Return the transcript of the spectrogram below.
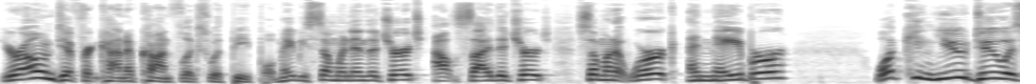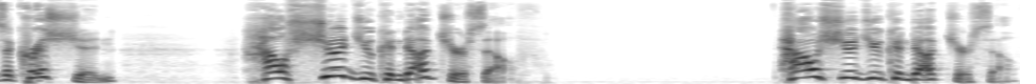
your own different kind of conflicts with people. Maybe someone in the church, outside the church, someone at work, a neighbor. What can you do as a Christian? How should you conduct yourself? How should you conduct yourself?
